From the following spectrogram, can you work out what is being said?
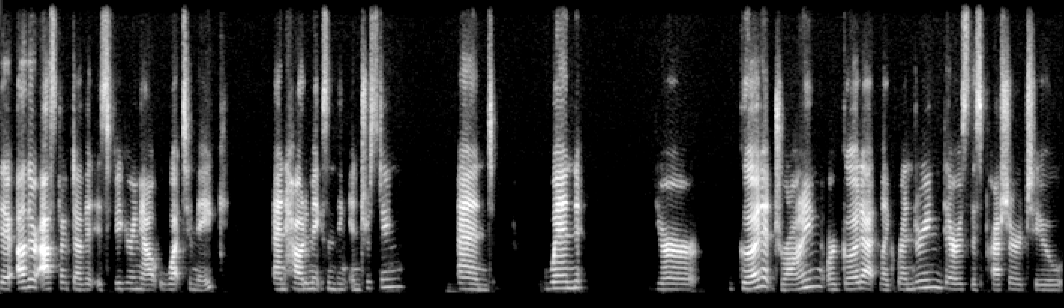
the other aspect of it is figuring out what to make and how to make something interesting. And when you're good at drawing or good at like rendering, there is this pressure to,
